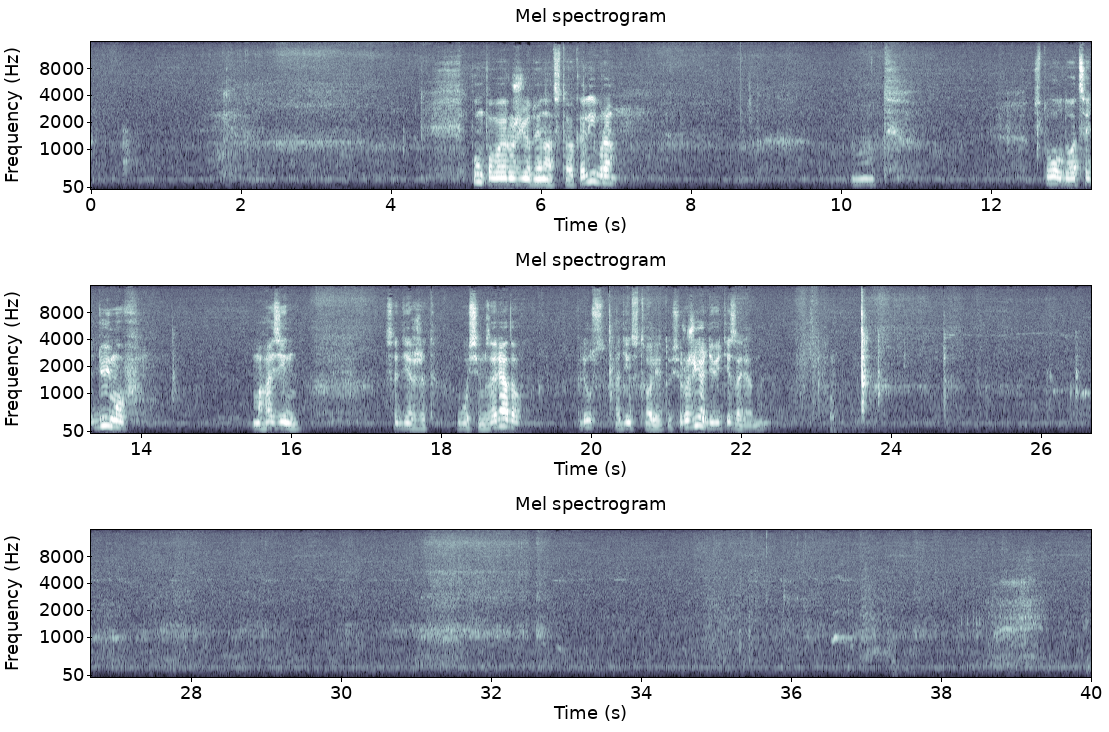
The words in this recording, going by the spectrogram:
Помповое ружье 12 калибра. Ствол 20 дюймов. Магазин содержит 8 зарядов. плюс один в стволе. То есть ружье 9 зарядное.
